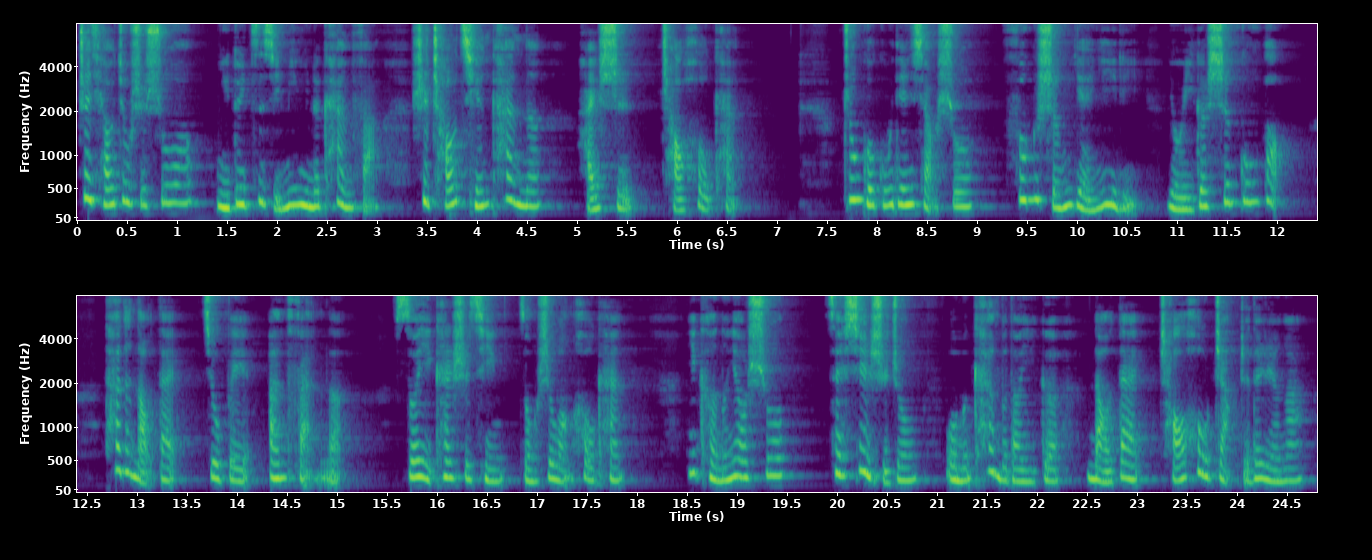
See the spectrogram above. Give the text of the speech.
这条就是说，你对自己命运的看法是朝前看呢，还是朝后看？中国古典小说《封神演义》里有一个申公豹，他的脑袋就被安反了，所以看事情总是往后看。你可能要说，在现实中，我们看不到一个脑袋朝后长着的人啊。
